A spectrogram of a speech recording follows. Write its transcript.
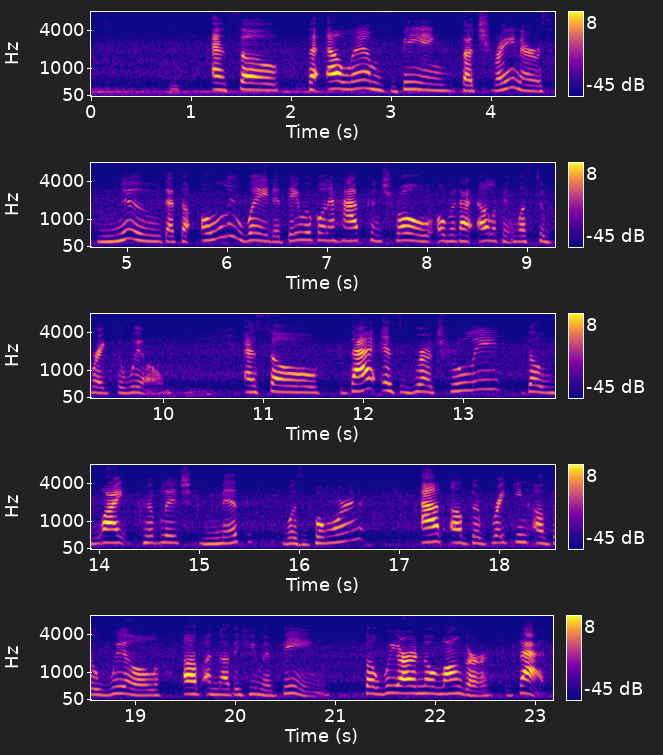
Hmm. And so the LMs, being the trainers, knew that the only way that they were going to have control over that elephant was to break the wheel. Mm-hmm. And so that is where truly the white privilege myth was born out of the breaking of the will of another human being. But we are no longer that.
